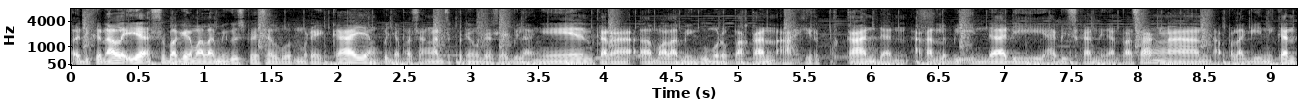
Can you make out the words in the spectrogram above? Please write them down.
uh, dikenal ya sebagai malam minggu spesial buat mereka yang punya pasangan seperti yang udah saya bilangin karena uh, malam minggu merupakan akhir pekan dan akan lebih indah dihabiskan dengan pasangan. Apalagi ini kan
